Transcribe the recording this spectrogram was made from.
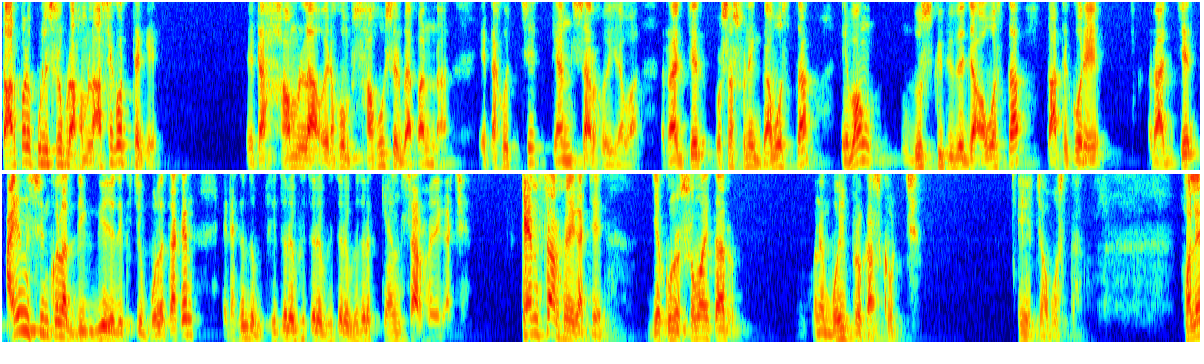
তারপরে পুলিশের উপর হামলা আসে থেকে এটা হামলা ওই রকম সাহসের ব্যাপার না। এটা হচ্ছে ক্যান্সার হয়ে যাওয়া। রাজ্যের প্রশাসনিক ব্যবস্থা এবং দুষ্কৃতীদের যা অবস্থা, তাতে করে রাজ্যের আইন শৃঙ্খলার দিক দিয়ে যদি কিছু বলে থাকেন, এটা কিন্তু ভিতরে ভিতরে ভিতরে ভিতরে ক্যান্সার হয়ে গেছে। ক্যান্সার হয়ে গেছে। যে কোনো সময় তার মানে বই প্রকাশ ঘটছে। এই হচ্ছে অবস্থা। ফলে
